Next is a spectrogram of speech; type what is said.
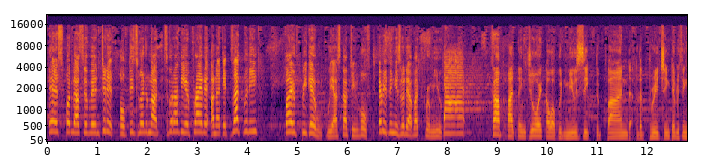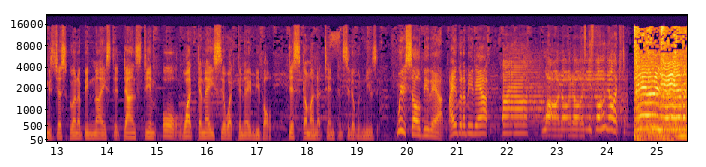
So, yes, on the 17th of this very month, it's gonna be a Friday, and at exactly 5 p.m. we are starting off. Everything is ready apart from you. Come and enjoy our good music, the band, the preaching. Everything is just gonna be nice. The dance team. Oh, what can I say? What can I leave out? Just come and attend and see the good music. We shall be there. Are you gonna be there? Uh, no, no, no, it's going on. will live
